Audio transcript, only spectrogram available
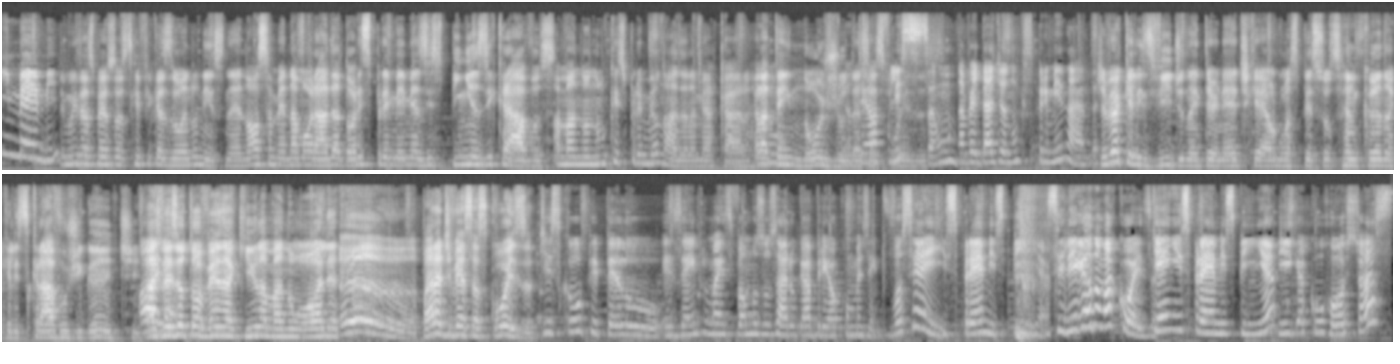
em meme. Tem muitas pessoas que ficam zoando nisso, né? Nossa, minha namorada adora espremer minhas espinhas e cravos. A Manu nunca espremeu nada na minha cara. Ela tem nojo Eu tenho dessas coisas. aflição. Na verdade, eu nunca exprimi nada. Já viu aqueles vídeos na internet que é algumas pessoas arrancando aqueles cravos gigantes? Olha. Às vezes eu tô vendo aquilo, a Manu olha. "Ah, para de ver essas coisas. Desculpe pelo exemplo, mas vamos usar o Gabriel como exemplo. Você aí, espreme espinha. Se liga numa coisa. Quem espreme espinha, fica com o rosto assim.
